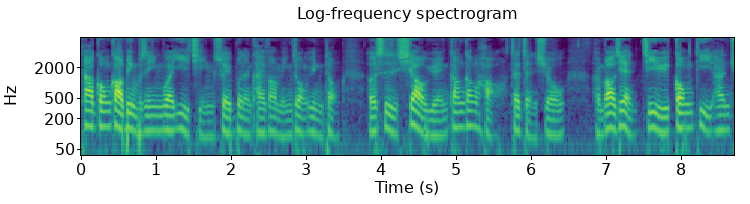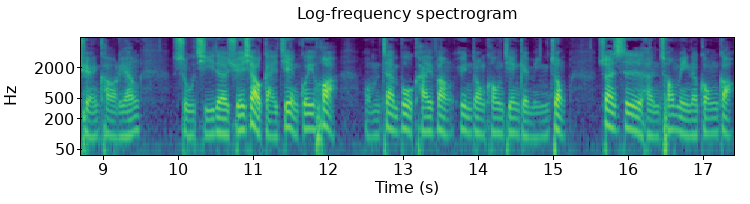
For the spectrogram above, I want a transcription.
他的公告并不是因为疫情所以不能开放民众运动，而是校园刚刚好在整修。很抱歉，基于工地安全考量，暑期的学校改建规划，我们暂不开放运动空间给民众，算是很聪明的公告。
